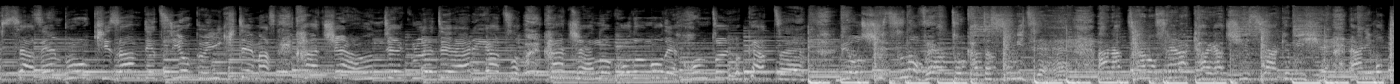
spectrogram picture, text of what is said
しさ全部を刻んで強く生きてます。母ちゃん産んでくれてありがとう。母ちゃんの子供で本当よかった。病室のベッド片隅で。あなたの背中が小さく見え。何もで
